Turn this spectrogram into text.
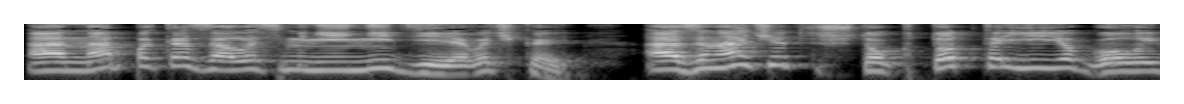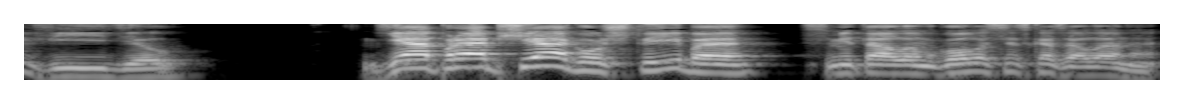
она показалась мне не девочкой, а значит, что кто-то ее голый видел. «Я про общагу, штыба!» — с металлом в голосе сказала она.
